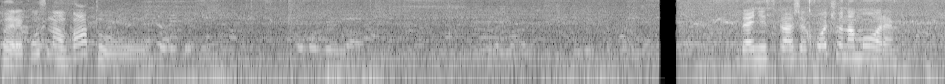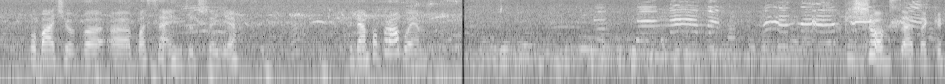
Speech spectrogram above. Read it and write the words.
Перекус на вату. Деніс каже, хочу на море. Побачив е, басейн тут ще є. Йдемо попробуємо. Пішов все-таки.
